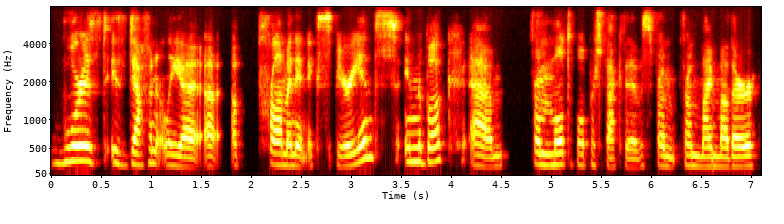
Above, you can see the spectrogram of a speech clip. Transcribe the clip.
war is, is definitely a, a, a prominent experience in the book. Um, from multiple perspectives from from my mother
